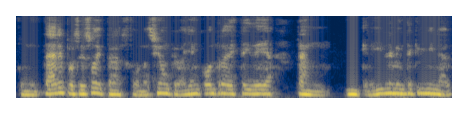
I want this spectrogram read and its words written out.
fomentar el proceso de transformación que vaya en contra de esta idea tan increíblemente criminal,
